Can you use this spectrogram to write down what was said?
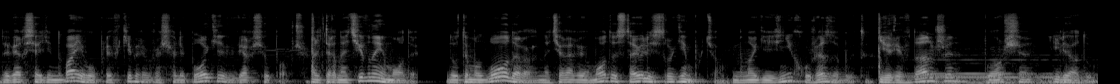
До версии 1.2 его плевки превращали блоки в версию порчи. Альтернативные моды. До Тимлоудера на террарию моды ставились другим путем, и многие из них уже забыты. Ири в данже, Порча или Аду.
